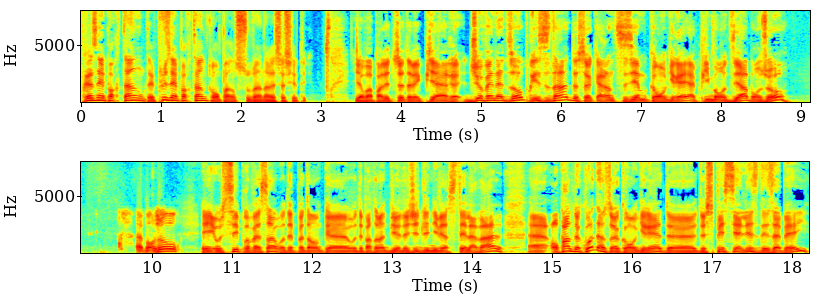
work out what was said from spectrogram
très importante, plus importante qu'on pense souvent dans la société. Et on va parler tout de suite avec Pierre Giovenazzo, président de ce 46e congrès à Pimondia. Bonjour. Euh, bonjour. Et aussi professeur au, dép- donc, euh, au département de biologie de l'Université Laval. Euh, on parle de quoi dans un congrès de, de spécialistes des abeilles?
